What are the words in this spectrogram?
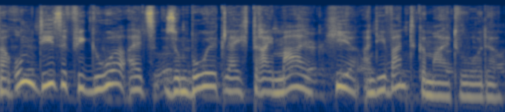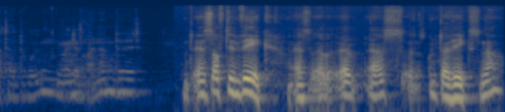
warum diese Figur als Symbol gleich dreimal hier an die Wand gemalt wurde. Und er ist auf dem Weg, er ist, er, er ist unterwegs. Ne?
